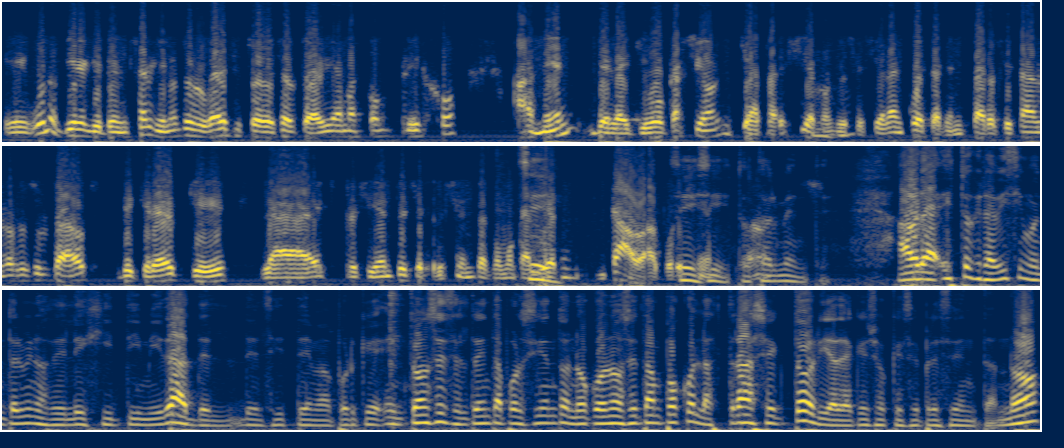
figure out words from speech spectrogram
eh, uno tiene que pensar que en otros lugares esto debe ser todavía más complejo, amén de la equivocación que aparecía cuando se hacía la encuesta, que no está reflejada en los resultados, de creer que la expresidente se presenta como candidata en Cava, por ejemplo. Sí, sí, totalmente. Ahora, esto es gravísimo en términos de legitimidad del, del sistema, porque entonces el 30% no conoce tampoco las trayectorias de aquellos que se presentan, ¿no?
